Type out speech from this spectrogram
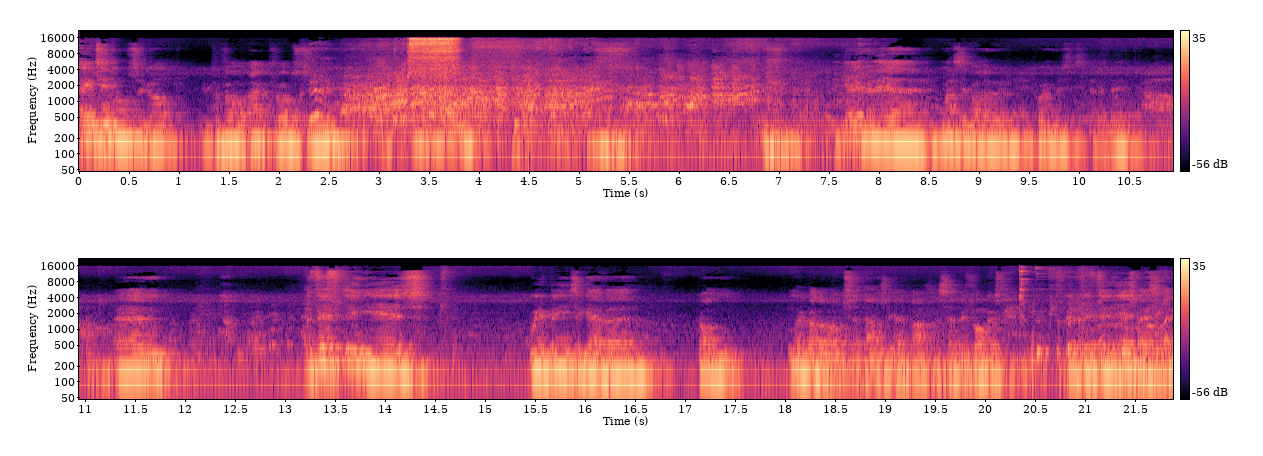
18 months ago, you proposed, I proposed to you. Gone, we've had our ups and downs yet, as I said before, it's been 15 years basically.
